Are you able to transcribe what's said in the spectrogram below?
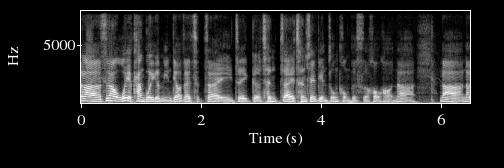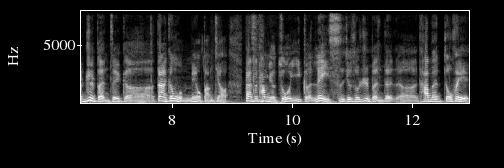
那实际上我也看过一个民调，在在这个陈在陈水扁总统的时候哈，那那那日本这个当然跟我们没有邦交，但是他们有做一个类似，就是说日本的呃，他们都会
